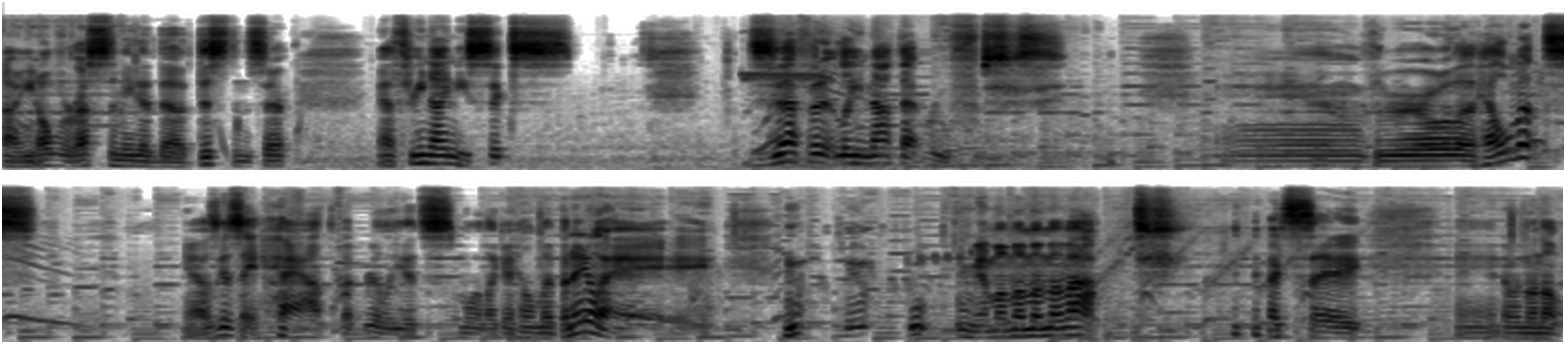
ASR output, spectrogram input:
I mean overestimated the distance there. Yeah, 396. Definitely not that roof. and throw the helmets. Yeah, I was gonna say hat, but really it's more like a helmet. But anyway, I say, no, oh, no, no,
